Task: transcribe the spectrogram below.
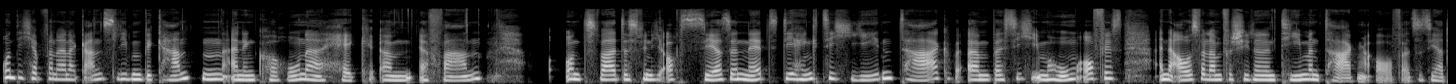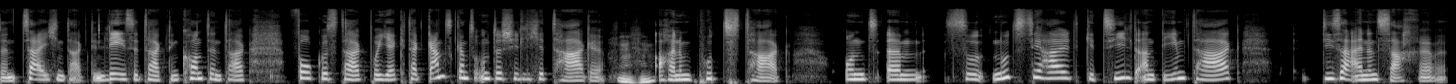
Und ich habe von einer ganz lieben Bekannten einen Corona-Hack ähm, erfahren. Und zwar, das finde ich auch sehr, sehr nett, die hängt sich jeden Tag ähm, bei sich im Homeoffice eine Auswahl an verschiedenen Thementagen auf. Also sie hat einen Zeichentag, den Lesetag, den Contenttag, Fokustag, Projekttag, ganz, ganz unterschiedliche Tage. Mhm. Auch einen Putztag. Und ähm, so nutzt sie halt gezielt an dem Tag dieser einen Sache,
